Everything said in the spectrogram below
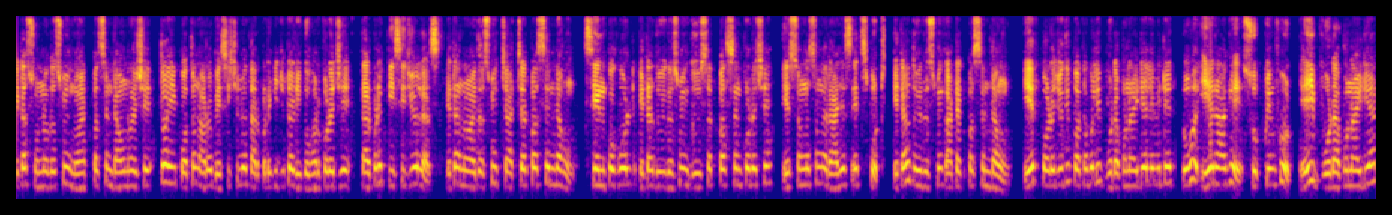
এটা শূন্য দশমিক নয় পার্সেন্ট ডাউন হয়েছে। তো এই পতন আরও বেশি ছিল, তারপরে কিছুটা রিকভার করেছে। তারপরে পিসি জুয়েলার্স এটা নয় দশমিক চার চার পার্সেন্ট ডাউন সেনকো গোল্ড এটা দুই দশমিক দুই সাত পার্সেন্ট করেছে। এর সঙ্গে সঙ্গে রাজেশ এক্সপোর্ট এটাও দুই দশমিক আট এক পার্সেন্ট ডাউন এরপরে যদি কথা বলি ভোডাফোন আইডিয়া লিমিটেড তো এর আগে সুপ্রিম কোর্ট এই ভোডাফোন আইডিয়ার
